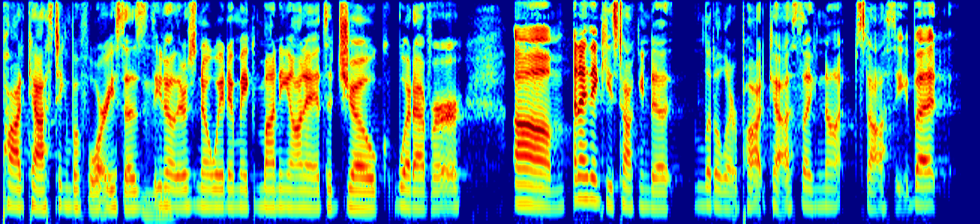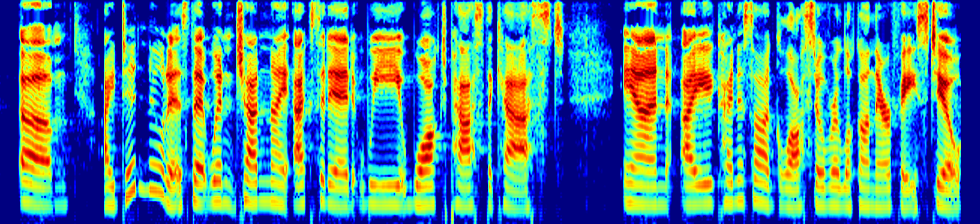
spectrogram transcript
podcasting before. He says, you know, there's no way to make money on it. It's a joke, whatever. Um and I think he's talking to littler podcasts, like not Stassi, but um I did notice that when Chad and I exited, we walked past the cast and I kind of saw a glossed over look on their face too.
